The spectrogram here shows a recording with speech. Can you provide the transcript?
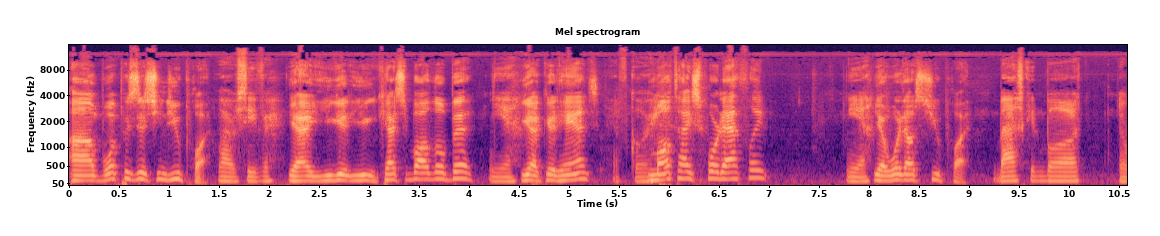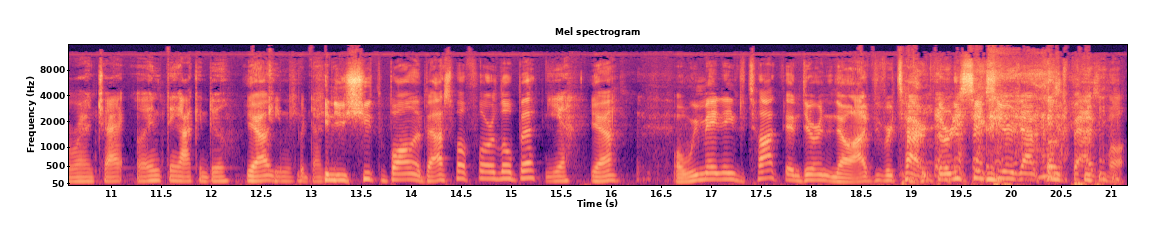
Um, what position do you play? Wide receiver. Yeah, you get you can catch the ball a little bit. Yeah. You got good hands. Of course. Multi-sport athlete. Yeah. Yeah. What else do you play? Basketball, and run track, or anything I can do. Yeah. Keep me productive. Can you shoot the ball on the basketball floor a little bit? Yeah. Yeah. Well, we may need to talk then during the. No, I've retired. 36 years I've coached basketball.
